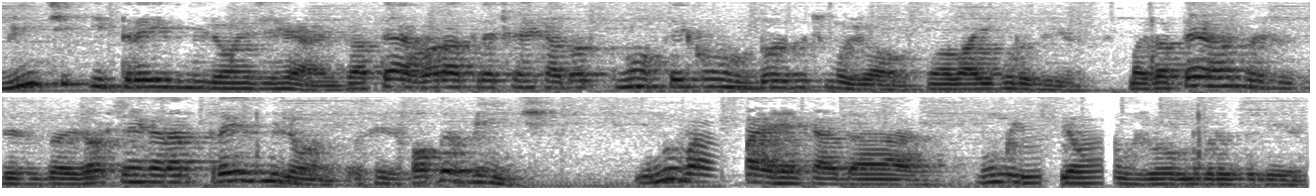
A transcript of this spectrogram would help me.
23 milhões de reais. Até agora o Atlético arrecadou, não sei com os dois últimos jogos, no Havaí e Cruzeiro. Mas até antes desses dois jogos tinha arrecadado 3 milhões, ou seja, falta 20. E não vai arrecadar 1 milhão por jogo no brasileiro,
